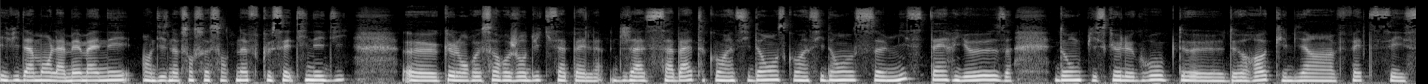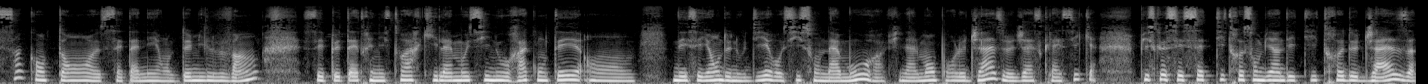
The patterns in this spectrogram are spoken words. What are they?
évidemment la même année en 1969 que cet inédit euh, que l'on ressort aujourd'hui qui s'appelle Jazz Sabbath. Coïncidence, coïncidence mystérieuse. Donc puisque le groupe de, de rock eh bien fête ses 50 ans euh, cette année en 2020, C'est peut-être une histoire qu'il aime aussi nous raconter en essayant de nous dire aussi son amour finalement pour le jazz, le jazz classique, puisque ces sept titres sont bien des titres de jazz,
